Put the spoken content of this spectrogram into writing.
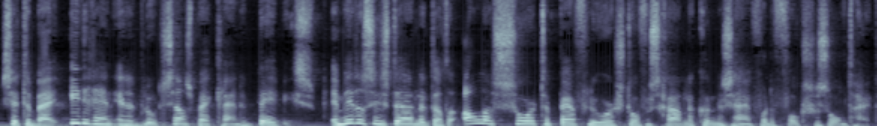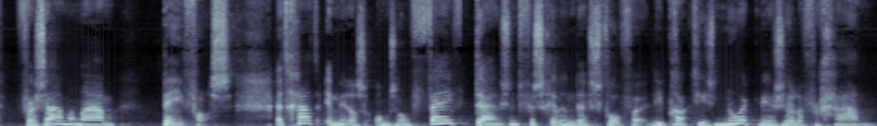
zitten bij iedereen in het bloed, zelfs bij kleine baby's. Inmiddels is duidelijk dat alle soorten perfluorstoffen schadelijk kunnen zijn voor de volksgezondheid. Verzamelnaam PFAS. Het gaat inmiddels om zo'n 5000 verschillende stoffen die praktisch nooit meer zullen vergaan.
